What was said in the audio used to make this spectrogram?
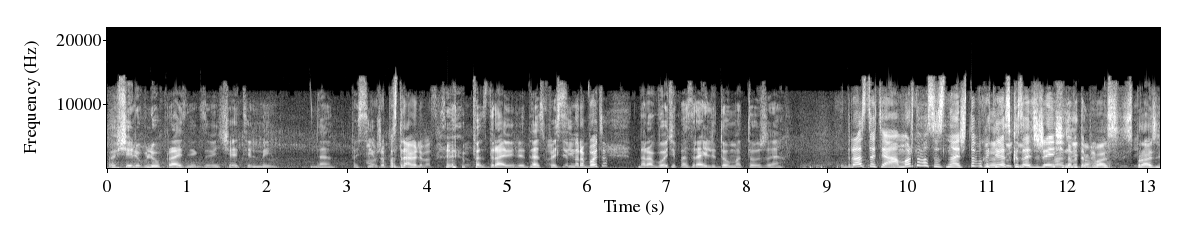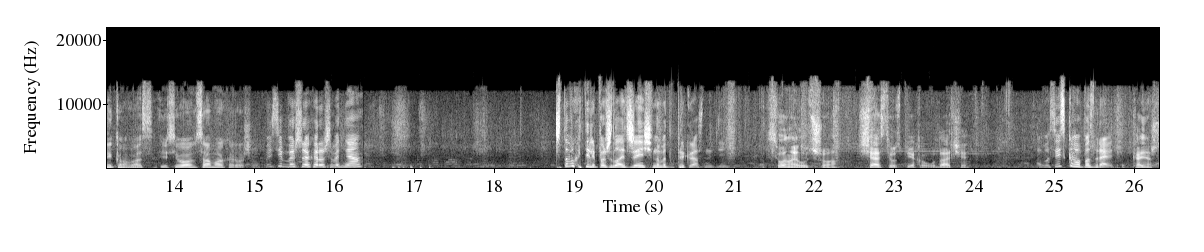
Вообще люблю праздник замечательный. Да, А спасибо. уже поздравили вас? Поздравили, да, А где, спасибо. на работе? На работе поздравили, дома тоже. Здравствуйте, а можно вас узнать, что вы хотели сказать женщинам в этот праздником вас, с праздником вас. И всего вам самого хорошего. Спасибо большое, хорошего дня. Что вы хотели пожелать женщинам в этот прекрасный день? Всего наилучшего. Счастья, успехов, удачи. А у вас есть кого поздравить? Конечно.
